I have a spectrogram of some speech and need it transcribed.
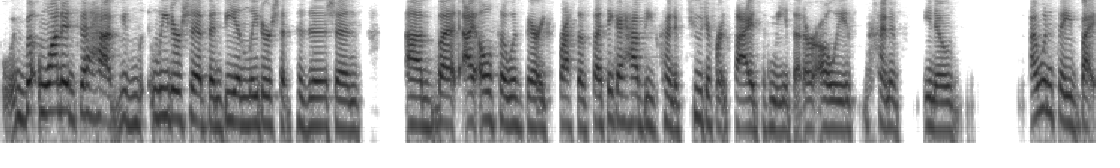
wanted to have leadership and be in leadership positions. Um, but I also was very expressive. So I think I have these kind of two different sides of me that are always kind of, you know, I wouldn't say by,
